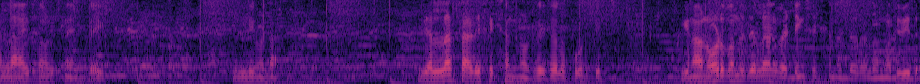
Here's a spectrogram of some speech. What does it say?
ಎಲ್ಲ ಆಯ್ತು ನೋಡಿ ಸ್ನೇಹಿತರೆ ಇಲ್ಲಿ ಮಟ ಇದೆಲ್ಲ ಸಾಡಿ ಸೆಕ್ಷನ್ ನೋಡ್ರಿ ಇದೆಲ್ಲ ಪೂರ್ತಿ. ಈಗ ನಾವು ನೋಡಿ ಬಂದಿದ್ದೆಲ್ಲ ವೆಡ್ಡಿಂಗ್ ಸೆಕ್ಷನ್ ಅದಾವೆಲ್ಲ ಮದುವೆದು.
